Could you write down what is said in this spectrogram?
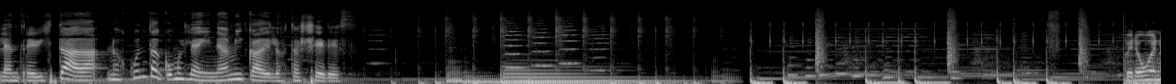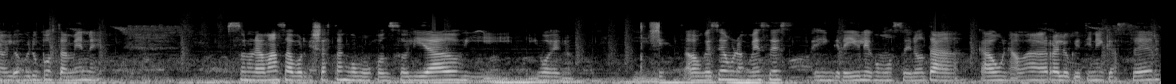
La entrevistada nos cuenta cómo es la dinámica de los talleres. Pero bueno, los grupos también eh, son una masa porque ya están como consolidados y, bueno, y aunque sean unos meses, es increíble cómo se nota cada una barra, lo que tiene que hacer.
